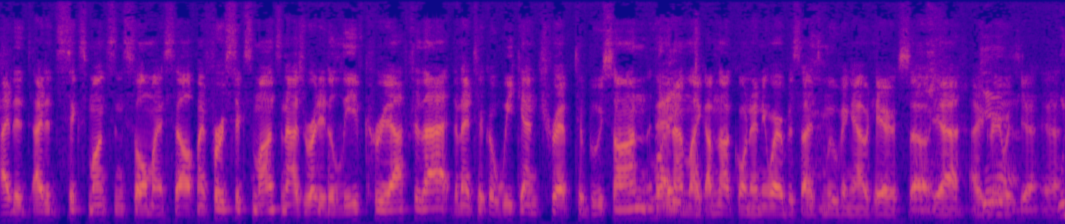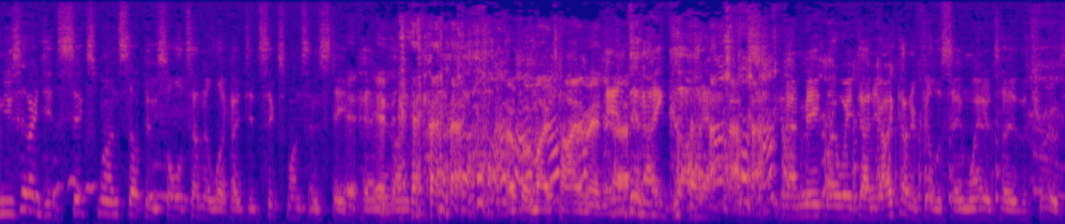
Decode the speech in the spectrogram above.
I did I did six months in Seoul myself. My first six months, and I was ready to leave Korea after that. Then I took a weekend trip to Busan, Right. and I'm like, I'm not going anywhere besides moving out here. So yeah, I agree with you. Yeah. When you said I did six months up in Seoul, it sounded like I did six months in state In- pen. in- I put my time in. and then I got out, and I made my way down here. I kind of feel the same way, to tell you the truth.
